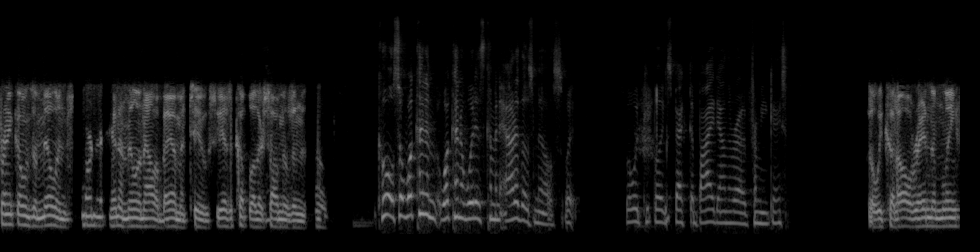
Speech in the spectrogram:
Frank owns a mill in Florida and a mill in Alabama too, so he has a couple other sawmills in the town. Cool. So what kind of what kind of wood is coming out of those mills? What what would people expect to buy down the road from you guys? Well, we cut all random length,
